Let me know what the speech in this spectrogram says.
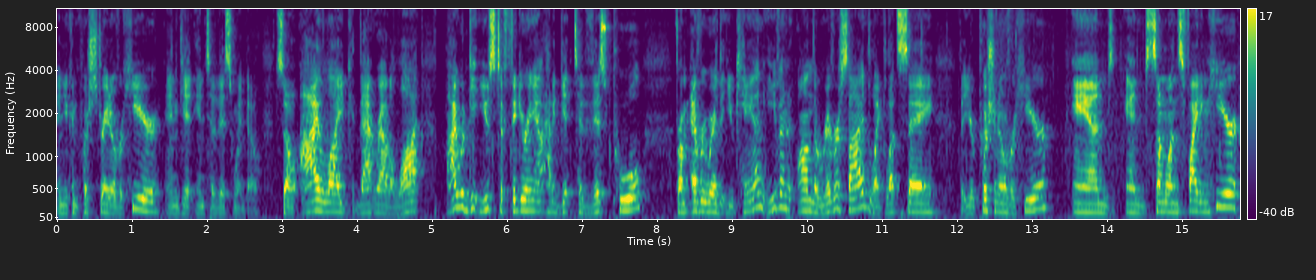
and you can push straight over here and get into this window. So I like that route a lot. I would get used to figuring out how to get to this pool from everywhere that you can, even on the riverside. Like let's say that you're pushing over here and and someone's fighting here.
